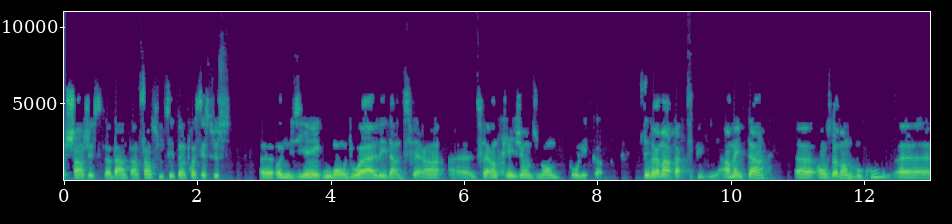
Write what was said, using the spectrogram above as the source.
changer cela, dans, le sens où c'est un processus onusien où on doit aller dans différentes régions du monde pour les COP. C'est vraiment particulier. En même temps, euh, on se demande beaucoup, euh,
